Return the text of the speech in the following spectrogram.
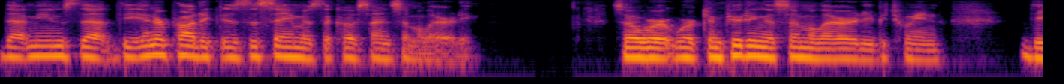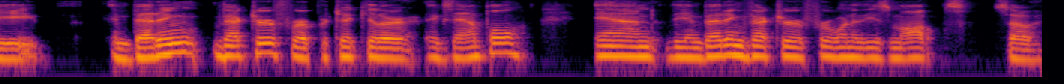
that means that the inner product is the same as the cosine similarity. So we're, we're computing the similarity between the embedding vector for a particular example and the embedding vector for one of these models. So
